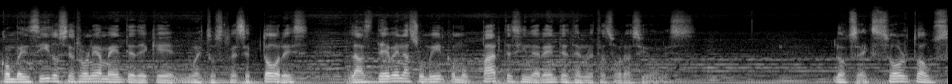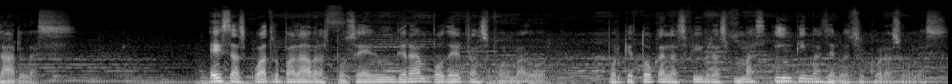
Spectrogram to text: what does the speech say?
convencidos erróneamente de que nuestros receptores las deben asumir como partes inherentes de nuestras oraciones los exhorto a usarlas. Estas cuatro palabras poseen un gran poder transformador porque tocan las fibras más íntimas de nuestros corazones.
